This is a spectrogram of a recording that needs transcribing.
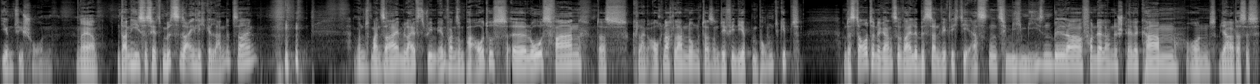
Irgendwie schon. Naja, und dann hieß es, jetzt müssten sie eigentlich gelandet sein. und man sah im Livestream irgendwann so ein paar Autos äh, losfahren. Das klang auch nach Landung, dass es einen definierten Punkt gibt. Und das dauerte eine ganze Weile, bis dann wirklich die ersten ziemlich miesen Bilder von der Landestelle kamen. Und ja, das ist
